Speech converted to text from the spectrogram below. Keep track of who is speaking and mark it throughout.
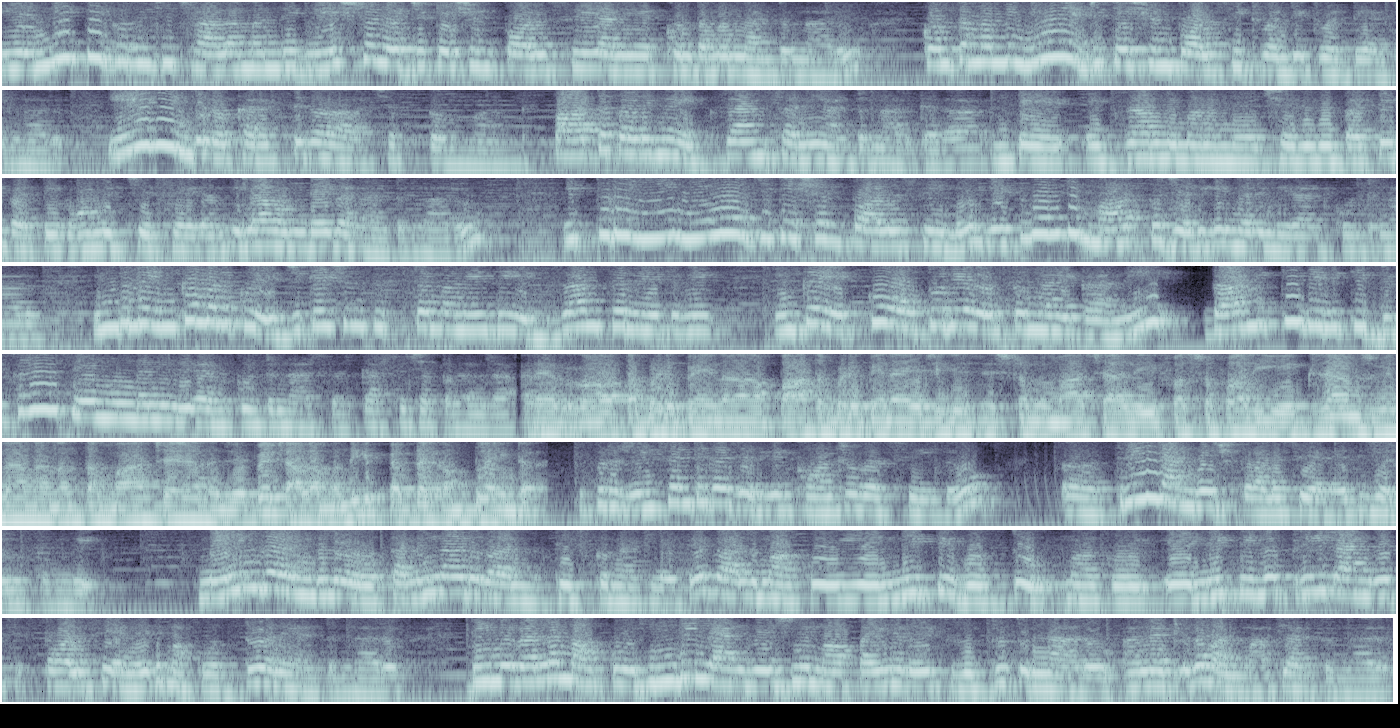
Speaker 1: ఈ ఎన్ఈపి గురించి చాలా మంది నేషనల్ ఎడ్యుకేషన్ పాలసీ అని కొంతమంది అంటున్నారు. కొంతమంది new education policy twenty twenty అంటున్నారు. ఏది ఇందులో కరెక్ట్గా చెప్తాం మనం? పాత పడిన ఎగ్జామ్స్ అని అంటున్నారు కదా. అంటే ఎగ్జామ్ని మనము చదివి బట్టి పట్టి వామిట్ చేసేయడం ఇలా ఉండేవని అంటున్నారు. ఇప్పుడు ఈ న్యూ ఎడ్యుకేషన్ పాలసీలో ఎటువంటి మార్పు జరిగిందని మీరు అనుకుంటున్నారు? ఇందులో ఇంకా మనకు ఎడ్యుకేషన్ సిస్టమ్ అనేది ఎగ్జామ్స్ అనేటివి ఇంకా ఎక్కువ అవుతూనే వెళ్తున్నాయి కానీ దానికి దీనికి డిఫరెన్స్ ఏముందని మీరు అనుకుంటున్నారు సార్? కాస్త చెప్పగలరా?
Speaker 2: రోత పడిపోయిన పాత పడిపోయిన ఎడ్యుకేషన్ సిస్టమ్ మార్చాలి. ఫస్ట్ ఆఫ్ ఆల్ ఈ ఎగ్జామ్స్ విధానాన్ని అంతా మార్చేయాలని చెప్పి చాలా మందికి పెద్ద కంప్లైంట్.
Speaker 1: ఇప్పుడు రీసెంట్గా జరిగే కాంట్రవర్సీలో త్రీ లాంగ్వేజ్ పాలసీ అనేది జరుగుతుంది. మెయిన్గా ఇందులో తమిళనాడు వాళ్ళు తీసుకున్నట్లయితే వాళ్ళు మాకు ఈ ఎన్ఈపి వద్దు మాకు ఎన్ఈపిలో త్రీ లాంగ్వేజ్ పాలసీ అనేది మాకు వద్దు అని అంటున్నారు. దీనివల్ల మాకు హిందీ లాంగ్వేజ్ని మా పైన వేసి రుద్దుతున్నారు అన్నట్లుగా వాళ్ళు మాట్లాడుతున్నారు.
